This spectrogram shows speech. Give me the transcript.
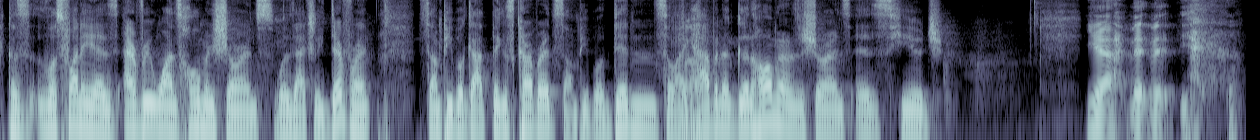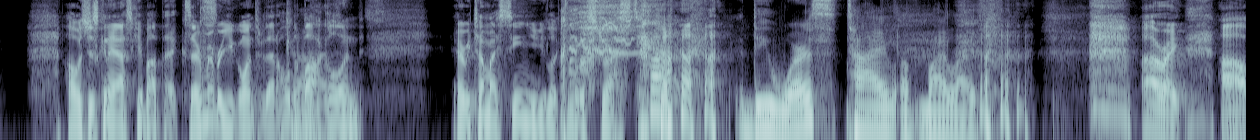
Because what's funny is everyone's home insurance was actually different. Some people got things covered, some people didn't. So like having a good homeowners insurance is huge. Yeah, that, that, yeah. I was just going to ask you about that because I remember you going through that whole God. debacle and Every time I seen you, you looked a little stressed. the worst time of my life. All right. Uh,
